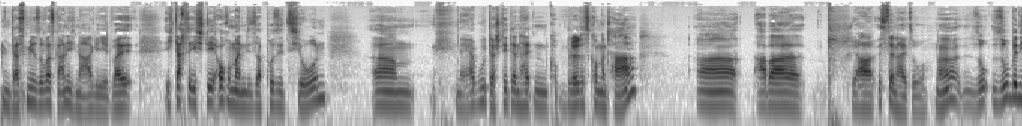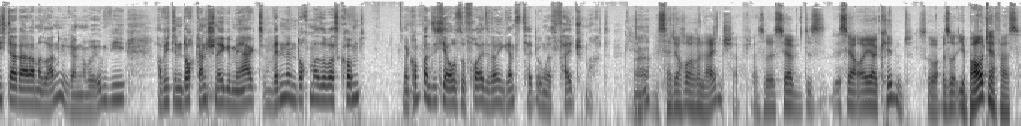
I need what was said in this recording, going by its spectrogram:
dass mir sowas gar nicht nahe geht, weil ich dachte, ich stehe auch immer in dieser Position. Ähm, naja, gut, da steht dann halt ein blödes Kommentar. Äh, aber pff, ja, ist dann halt so, ne? so. So bin ich da, da, da mal so angegangen. Aber irgendwie habe ich dann doch ganz schnell gemerkt, wenn dann doch mal sowas kommt, dann kommt man sich ja auch so vor, als wenn man die ganze Zeit irgendwas falsch macht. Ja, ne? Ist halt auch eure Leidenschaft. Also ist ja, das ist ja euer Kind. So, also ihr baut ja was.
